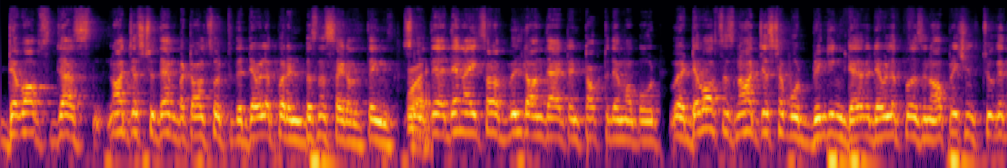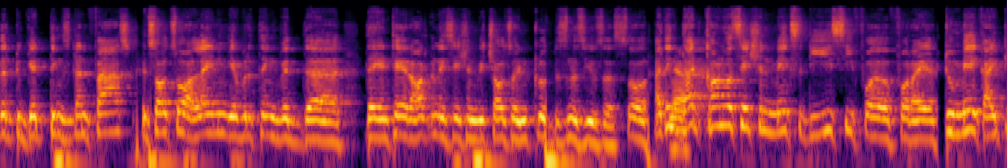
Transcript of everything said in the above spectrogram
DevOps does, not just to them but also to the developer and business side of the things. So right. then I sort of build on that and talk to them about where DevOps is not just about bringing de- developers and operations together to get things done fast. It's also aligning everything with the, the entire organization, which also includes business users. So I think yeah. that conversation makes it easy for for uh, to make IT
